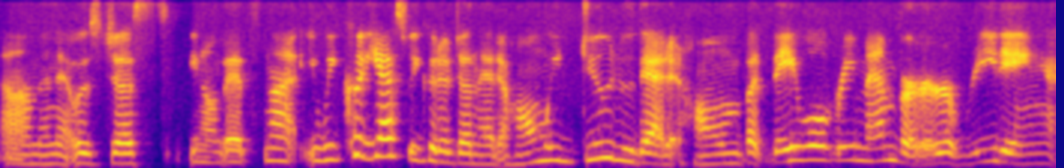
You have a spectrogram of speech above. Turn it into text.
Um, and it was just, you know, that's not, we could, yes, we could have done that at home. We do do that at home, but they will remember reading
